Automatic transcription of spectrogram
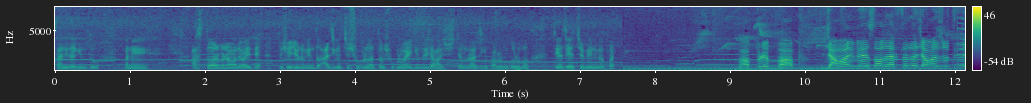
সানিদা কিন্তু মানে আসতে পারবেন আমাদের বাড়িতে। তো সেই জন্য কিন্তু আজকে হচ্ছে শুক্রবার তো শুক্রবারে কিন্তু জামাই ষষ্ঠী আমরা আজকে পালন করব। ঠিক আছে হচ্ছে মেন ব্যাপার। বাপরে বাপ জামাই মেয়ে সব একসাথে জামাই ষষ্ঠীতে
